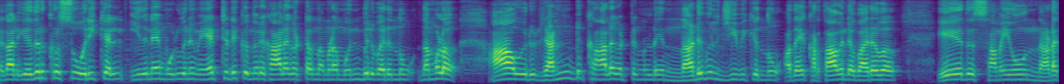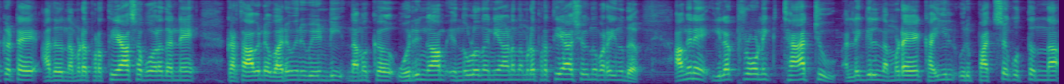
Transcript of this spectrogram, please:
എന്നാൽ എതിർ ക്രിസ്തു ഒരിക്കൽ ഇതിനെ മുഴുവനും ഏറ്റെടുക്കുന്ന ഒരു കാലഘട്ടം നമ്മുടെ മുൻപിൽ വരുന്നു. നമ്മൾ ആ ഒരു രണ്ട് കാലഘട്ടങ്ങളുടെ നടുവിൽ ജീവിക്കുന്നു. അതേ കർത്താവിന്റെ വരവ് ഏത് സമയവും നടക്കട്ടെ. അത് നമ്മുടെ പ്രത്യാശ പോലെ തന്നെ കർത്താവിന്റെ വരവിന് വേണ്ടി നമുക്ക് ഒരുങ്ങാം എന്നുള്ളത് തന്നെയാണ് നമ്മുടെ പ്രത്യാശ എന്ന് പറയുന്നത്. അങ്ങനെ ഇലക്ട്രോണിക് ടാറ്റു അല്ലെങ്കിൽ നമ്മുടെ കയ്യിൽ ഒരു പച്ച കുത്തുന്ന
